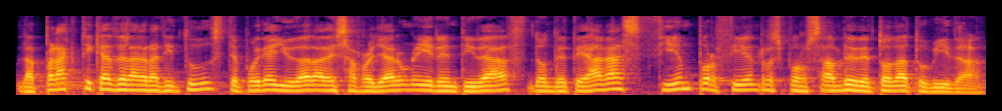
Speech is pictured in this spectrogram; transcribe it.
La práctica de la gratitud te puede ayudar a desarrollar una identidad donde te hagas 100% responsable de toda tu vida,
